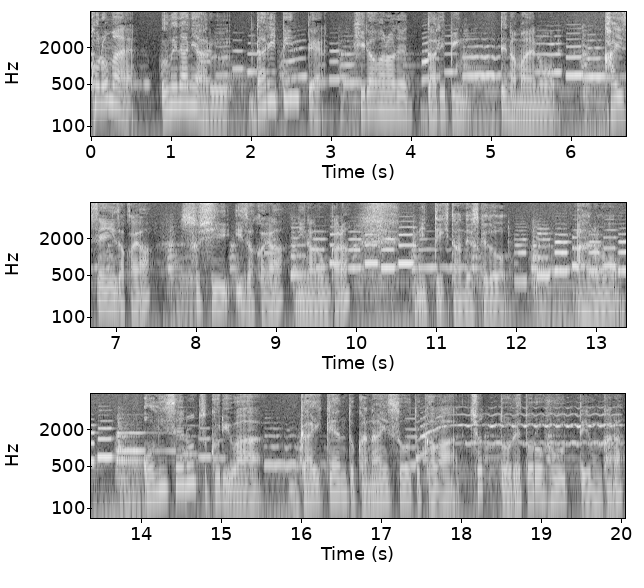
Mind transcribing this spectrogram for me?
この前梅田にあるダリピンってひらがなでダリピンって名前の海鮮居酒屋？寿司居酒屋？になるんかな？に行ってきたんですけどあのお店の作りは外見とか内装とかはちょっとレトロ風っていうんかな？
